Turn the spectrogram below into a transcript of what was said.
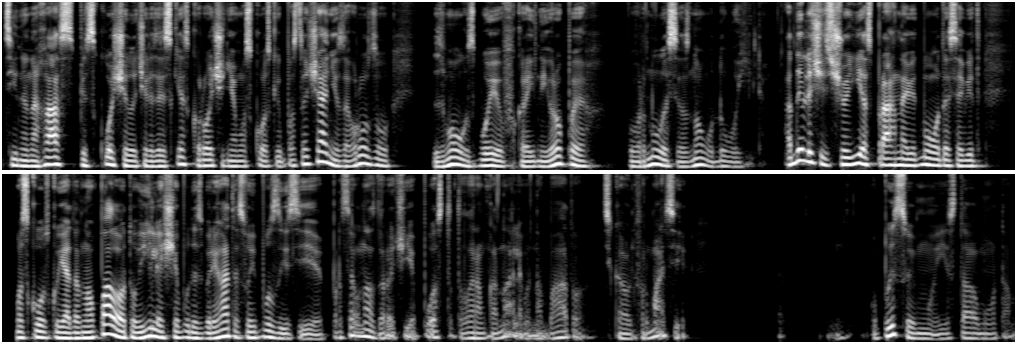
ціни на газ підскочили через різке скорочення московських постачань і загрозу зимових збоїв країни Європи повернулися знову до вугілля. А дивлячись, що ЄС прагне відмовитися від московського ядерного палива, то вугілля ще буде зберігати свої позиції. Про це у нас, до речі, є пост на телеграм-каналі. Ми там багато цікавої інформації описуємо і ставимо там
